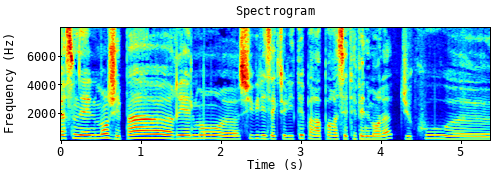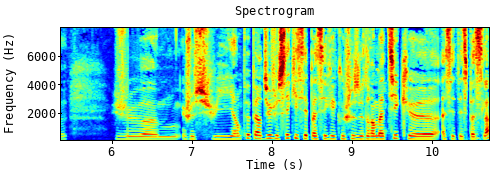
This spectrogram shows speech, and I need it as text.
personnellement, j'ai pas réellement euh, suivi les actualités par rapport à cet événement-là. Du coup, euh, je, euh, je suis un peu perdue. Je sais qu'il s'est passé quelque chose de dramatique à cet espace-là.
